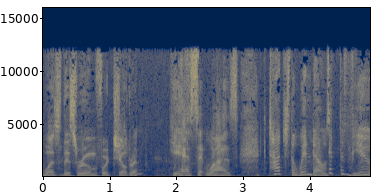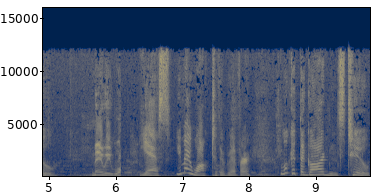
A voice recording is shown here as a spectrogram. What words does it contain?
Was this room for children? Yes, it was. Touch the windows at the view. May we walk? Yes, you may walk to the river. Look at the gardens, too.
